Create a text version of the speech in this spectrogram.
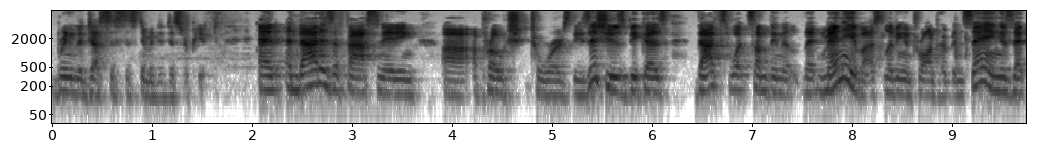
bring the justice system into disrepute. And, and that is a fascinating uh, approach towards these issues because that's what something that, that many of us living in Toronto have been saying is that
